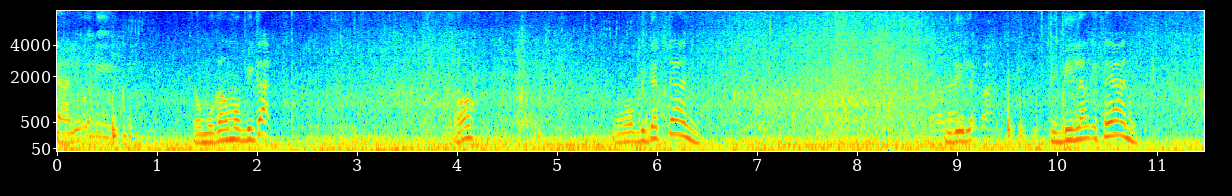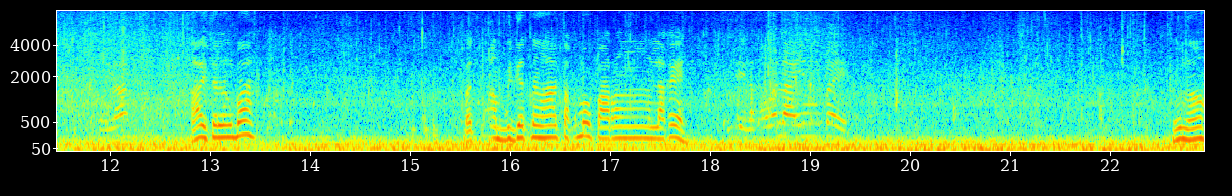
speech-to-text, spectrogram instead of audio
dali uli. Tumugang mabigat. Oh. Mabigat yan. Hindi, la- hindi lang isa yan. Ah, isa lang ba? Ba't ang bigat ng hatak mo parang laki? Hindi, nakawala yung iba eh. Yun oh.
